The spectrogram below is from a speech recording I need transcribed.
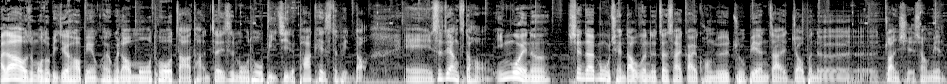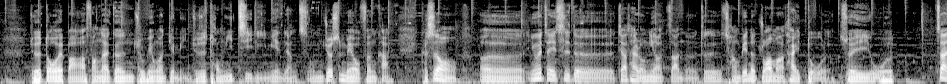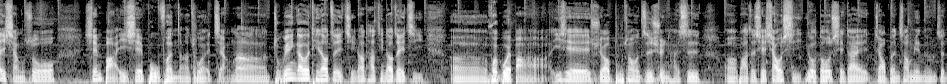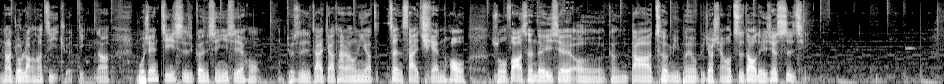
嗨，大家好，我是摩托笔记二号编，欢迎回到摩托杂谈，这里是摩托笔记的 Podcast 频道。诶，是这样子的哈，因为呢，现在目前大部分的正赛概况就是主编在脚本的撰写上面，就是都会把它放在跟主编玩点名，就是同一集里面这样子，我们就是没有分开。可是哦，呃，因为这一次的加泰隆尼亚站呢，就是场边的抓马太多了，所以我在想说。先把一些部分拿出来讲，那主编应该会听到这一集，然后他听到这一集，呃，会不会把一些需要补充的资讯，还是呃把这些消息又都写在脚本上面呢？这那就让他自己决定。那我先及时更新一些吼，就是在加泰罗尼亚正赛前后所发生的一些呃，可能大家车迷朋友比较想要知道的一些事情。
